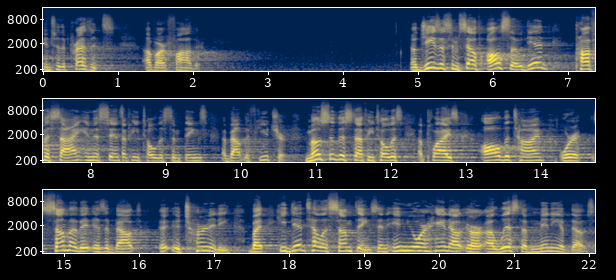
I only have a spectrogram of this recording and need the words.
into the presence of our Father. Now, Jesus Himself also did prophesy in the sense of He told us some things about the future. Most of the stuff He told us applies all the time, or some of it is about eternity. But he did tell us some things, and in your handout are a list of many of those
